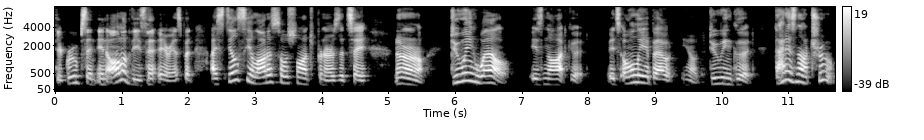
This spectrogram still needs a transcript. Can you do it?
there groups in, in all of these areas, but I still see a lot of social entrepreneurs that say, no, no, no, doing well is not good. It's only about you know doing good. That is not true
